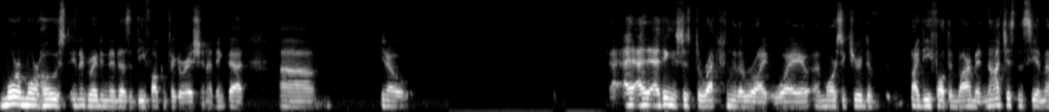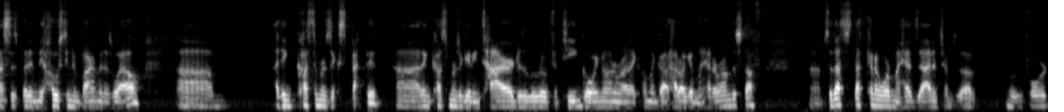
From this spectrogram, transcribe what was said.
more and more hosts integrating it as a default configuration. I think that, um, you know, I, I, think it's just directionally the right way. A more secure by default environment, not just in CMSs, but in the hosting environment as well. Um, I think customers expect it. Uh, I think customers are getting tired. There's a little bit of fatigue going on, and like, oh my god, how do I get my head around this stuff? Um, so that's that's kind of where my head's at in terms of moving forward.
